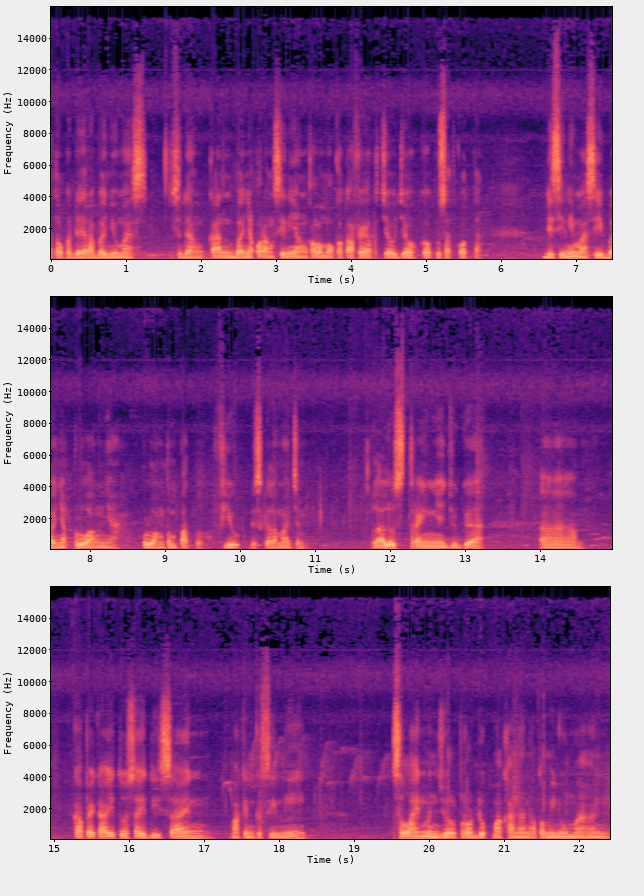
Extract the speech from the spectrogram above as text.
atau ke daerah Banyumas. Sedangkan banyak orang sini yang kalau mau ke kafe harus jauh-jauh ke pusat kota. Di sini masih banyak peluangnya, peluang tempat tuh, view dan segala macam. Lalu strengthnya juga eh, KPK itu saya desain makin ke sini selain menjual produk makanan atau minuman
